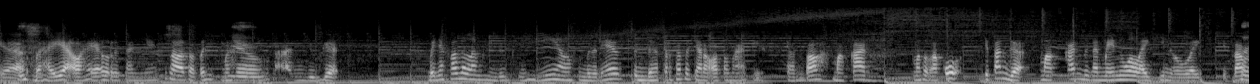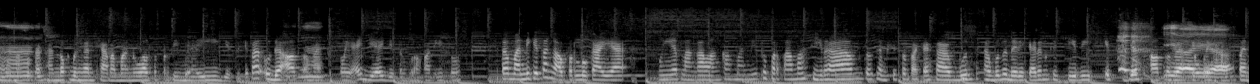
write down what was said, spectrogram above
Ya bahaya lah ya urusannya. Itu salah satu hikmah yeah. juga banyak hal dalam hidup ini yang sebenarnya sudah terasa secara otomatis. Contoh makan. Maksud aku kita nggak makan dengan manual lagi, you know, like kita mm -hmm. memasukkan sendok dengan cara manual seperti bayi gitu. Kita udah automatically aja gitu melakukan itu. Kita mandi kita nggak perlu kayak mengingat langkah-langkah mandi itu pertama siram, terus habis itu pakai sabun, sabun itu dari kanan ke kiri. It's just automatically yeah, yeah. happen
